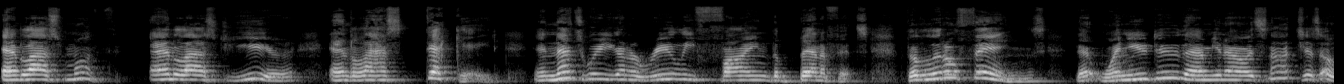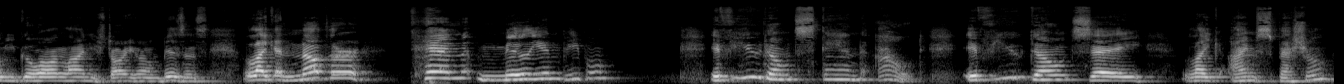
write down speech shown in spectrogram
and last month and last year and last decade. And that's where you're going to really find the benefits. The little things that when you do them, you know, it's not just, oh, you go online, you start your own business. Like another 10 million people, if you don't stand out, if you don't say, like, I'm special,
